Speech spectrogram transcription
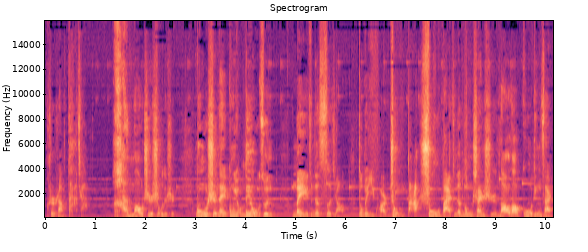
可是让大家寒毛直竖的是，墓室内共有六尊，每尊的四角都被一块重达数百斤的龙山石牢牢固定在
